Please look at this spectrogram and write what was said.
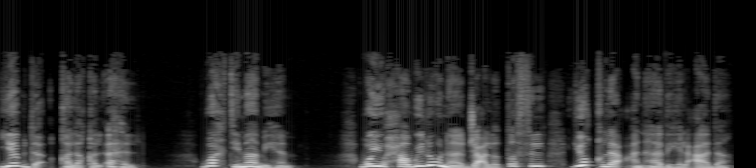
يبدأ قلق الأهل واهتمامهم ويحاولون جعل الطفل يقلع عن هذه العادة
